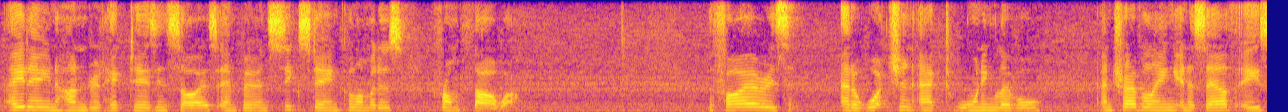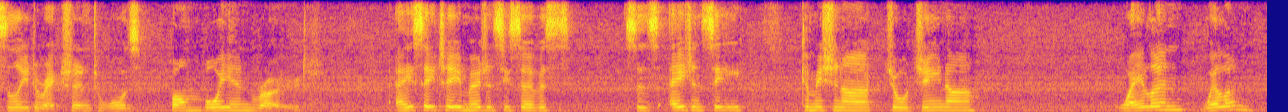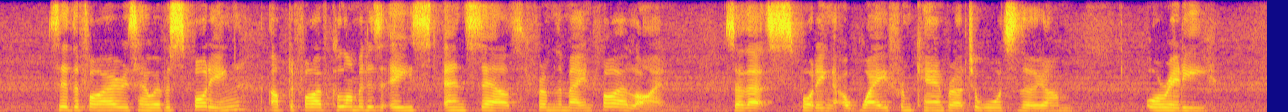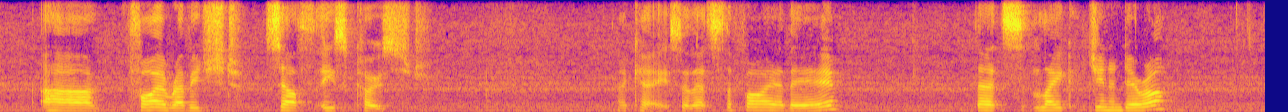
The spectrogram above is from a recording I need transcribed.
1800 hectares in size and burns 16 kilometres from Tharwa. The fire is at a watch and act warning level and travelling in a southeasterly direction towards Bomboyan Road. ACT Emergency Services Agency Commissioner Georgeina Whelan, said the fire is, however, spotting up to five kilometres east and south from the main fire line. So that's spotting away from Canberra towards the um, already uh, fire ravaged southeast coast. Okay, so that's the fire there. That's Lake Ginninderra.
